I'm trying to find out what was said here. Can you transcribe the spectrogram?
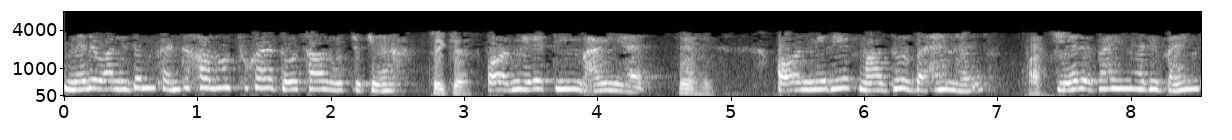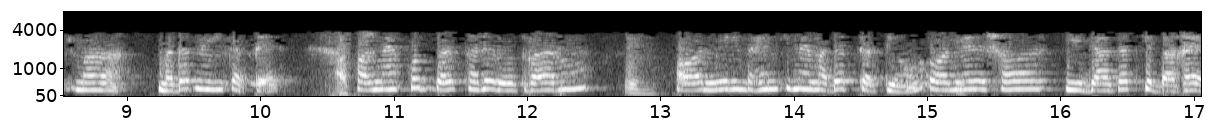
میرے والدین کا انتقال ہو چکا ہے دو سال ہو چکے ہیں۔ ٹھیک ہے۔ اور میرے تین بھائی ہیں۔ اور میری ایک معذور بہن ہے۔ اچھا۔ میرے بھائی میری بہن کی مدد نہیں کرتے۔ اچھا۔ اور میں خود بہت سارے روزگار ہوں۔ اور میری بہن کی میں مدد کرتی ہوں۔ اور میرے شوہر کی اجازت کے بغیر۔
